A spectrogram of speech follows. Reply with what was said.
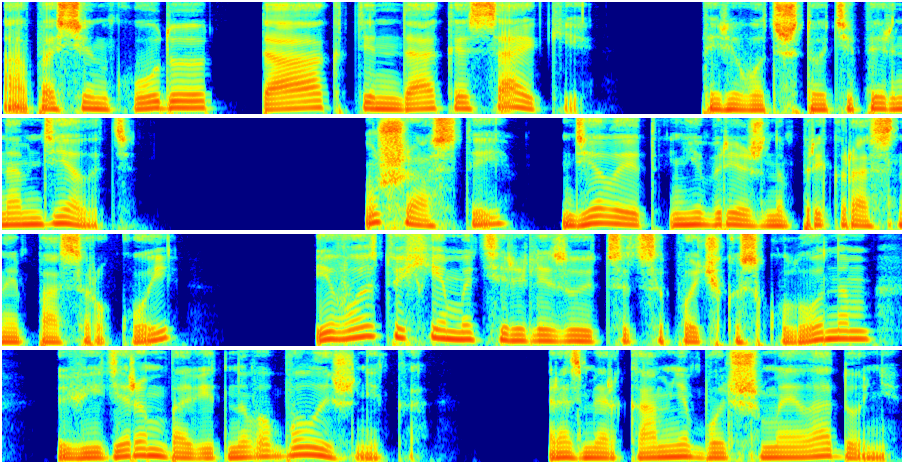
А по синкуду так тиндак и сайки. Перевод «Что теперь нам делать?» Ушастый делает небрежно прекрасный пас рукой, и в воздухе материализуется цепочка с кулоном — в виде ромбовидного булыжника. Размер камня больше моей ладони.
